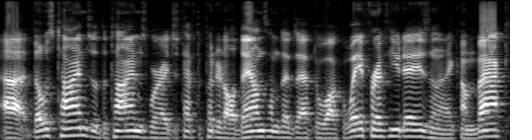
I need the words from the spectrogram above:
uh, those times are the times where I just have to put it all down. Sometimes I have to walk away for a few days and then I come back.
